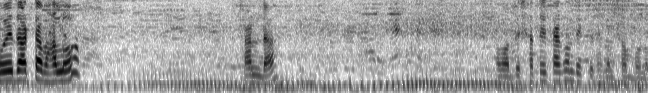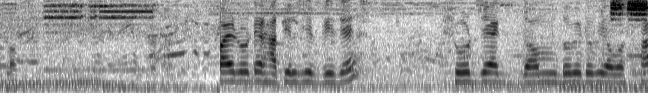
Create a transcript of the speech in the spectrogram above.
ওয়েদারটা ভালো, ঠান্ডা। আমাদের সাথেই থাকুন, দেখতে থাকুন সম্পূর্ণ ব্লগ রোডের হাতিলজি ব্রিজে সূর্য একদম ডুবি ডুবি অবস্থা।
